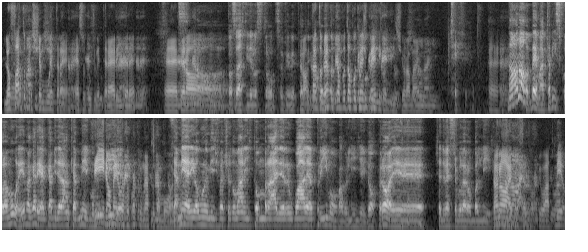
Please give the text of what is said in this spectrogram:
L'ho fatto per Shenmue 3, adesso tu ti metterai a ridere. Eh, però... Posso darti dello stronzo. Però, tanto dopo, dopo, dopo Crash Bandicoot dici oramai... Sì, eh. No, no, vabbè, ma capisco l'amore, magari capiterà anche a me il momento. Sì, no, ma è stato proprio un atto d'amore. Se a me arriva uno e mi dice faccio domani il Tomb Raider uguale al primo, vado lì, glieli do. Però è... cioè, deve essere quella roba lì. No, no, è no, proprio atto. Beh,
